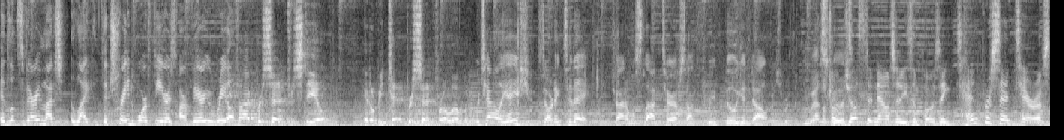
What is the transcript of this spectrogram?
It looks very much like the trade war fears are very real. 5% for steel. It'll be 10% for aluminum. Retaliation starting today. China will slap tariffs on $3 billion worth of U.S. Donald Trump goods. just announced that he's imposing 10% tariffs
